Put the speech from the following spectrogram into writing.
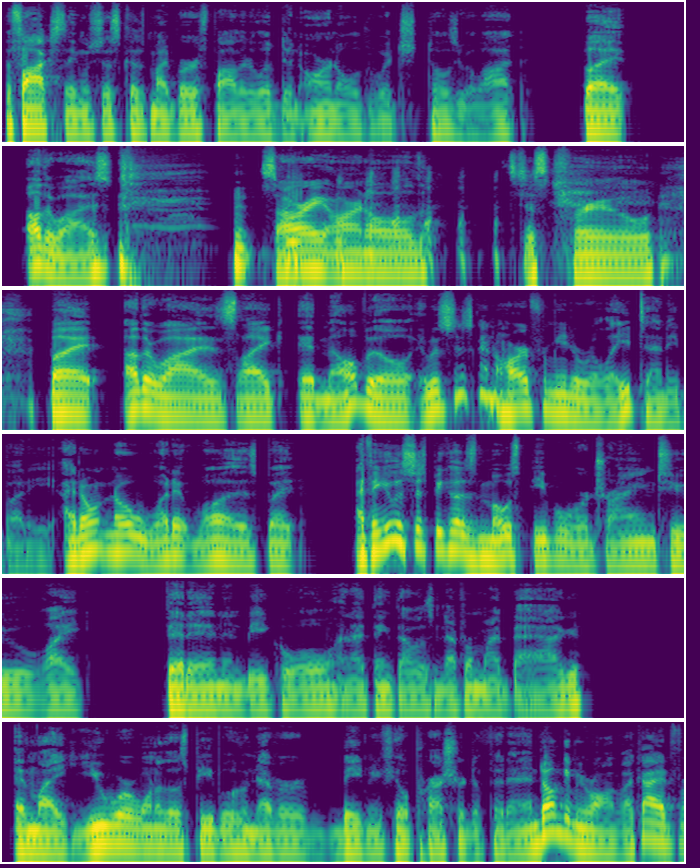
the Fox thing was just because my birth father lived in Arnold, which tells you a lot. But otherwise, sorry, Arnold. It's just true. But otherwise, like at Mehlville, it was just kind of hard for me to relate to anybody. I don't know what it was, but I think it was just because most people were trying to like fit in and be cool. And I think that was never my bag. And like you were one of those people who never made me feel pressured to fit in. And don't get me wrong, like I had fr-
